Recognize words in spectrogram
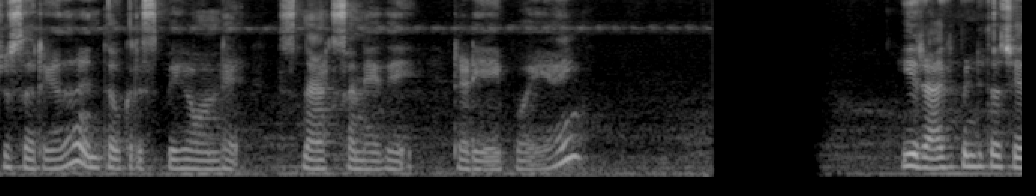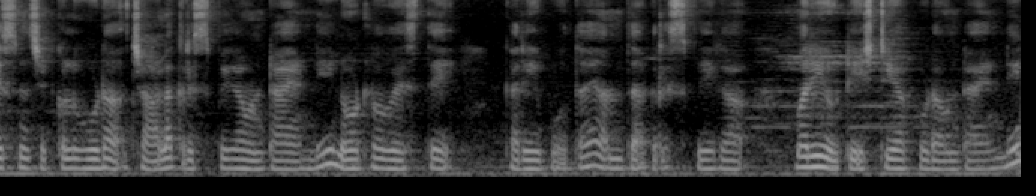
చూసారు కదా ఎంతో క్రిస్పీగా ఉండే స్నాక్స్ అనేది రెడీ అయిపోయాయి. ఈ రాగి పిండితో చేసిన చెక్కలు కూడా చాలా క్రిస్పీగా ఉంటాయండి. నోట్లో వేస్తే కరిగిపోతాయి అంత క్రిస్పీగా మరియు టేస్టీగా కూడా ఉంటాయండి.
